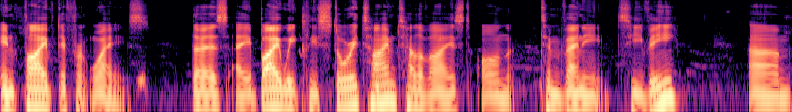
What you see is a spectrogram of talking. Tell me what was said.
in five different ways. There's a bi-weekly story time televised on Timveni TV, um,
